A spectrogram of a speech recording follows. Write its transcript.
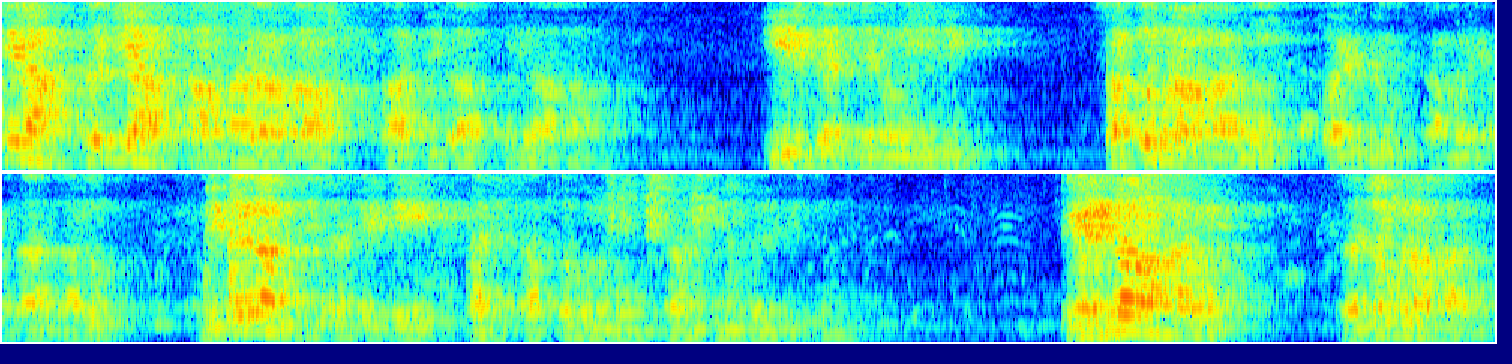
తిర హృదయ ఆహారాః సాత్విక ప్రియాః. తీరిక జీర్ణమయ్యేది సత్వగుణ ఆహారము పళ్ళు కమ్మటి పదార్థాలు మితంగా భుజించినట్లయితే అది సత్వగుణము శాంతిని కలిగిస్తుంది. ఇక రెండవ ఆహారము రజోగుణ ఆహారము.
